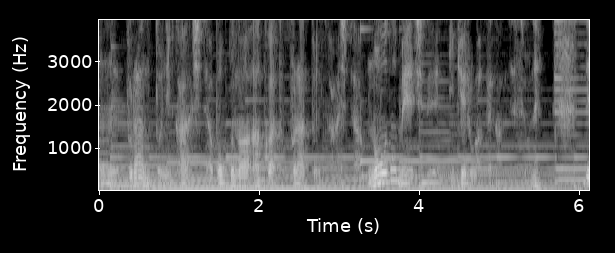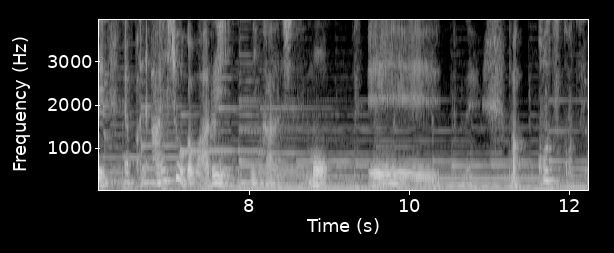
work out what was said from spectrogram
うん、プラントに関しては、僕のアクアとプラントに関しては、ノーダメージでいけるわけなんですよね。で、やっぱね、相性が悪いに関しても、えー、っとね、まあ、コツコツ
